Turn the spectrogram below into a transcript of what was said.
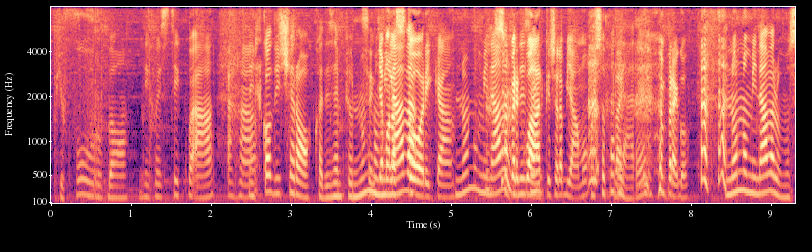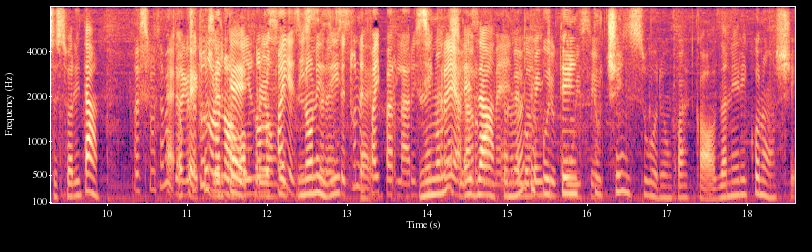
più furbo di questi qua, Ah. nel codice Rocco, ad esempio, non Sentiamo la nominava, storica. non nominava Super esempio- quark, ce l'abbiamo? Posso parlare? Prego. non nominava l'omosessualità. Assolutamente, Eh, perché ok, se tu non lo nomini, non lo fai esistere. non Se esiste. tu ne fai parlare, si momento- crea esatto, nel momento in cui, te- sì. tu censuri un qualcosa, ne riconosci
